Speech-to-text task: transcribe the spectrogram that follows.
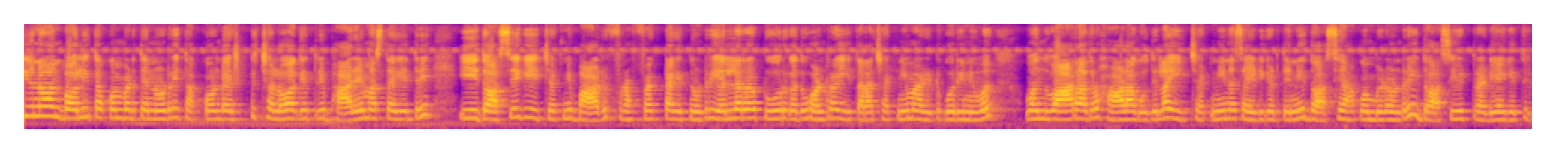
ಇದನ್ನ ಒಂದು ಬೌಲಿಗೆ ತಗೊಂಡ್ಬಿಡ್ತೇನೆ ನೋಡ್ರಿ, ತಕೊಂಡು ಎಷ್ಟು ಚಲೋ ಆಗೈತ್ರಿ, ಭಾರಿ ಮಸ್ತ್ ಆಗೈತ್ರಿ. ಈ ದೋಸೆಗೆ ಈ ಚಟ್ನಿ ಭಾರಿ ಪರ್ಫೆಕ್ಟ್ ಆಗೈತೆ ನೋಡ್ರಿ. ಎಲ್ಲರ ಟೂರ್ಗೆ ಅದು ಹೊಂಟ್ರೆ ಈ ಥರ ಚಟ್ನಿ ಮಾಡಿ ಇಟ್ಕೋರಿ ನೀವು. ಒಂದು ವಾರ ಆದರೂ ಹಾಳಾಗೋದಿಲ್ಲ, ಈ ಚಟ್ನಿನ ಸೈಡ್ಗೆ ಇಡ್ತೀನಿ. ದೋಸೆ ಹಾಕೊಂಡ್ಬಿಡೋಣ್ರಿ, ದೋಸೆ ಹಿಟ್ಟು ರೆಡಿ ಆಗೈತ್ರಿ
